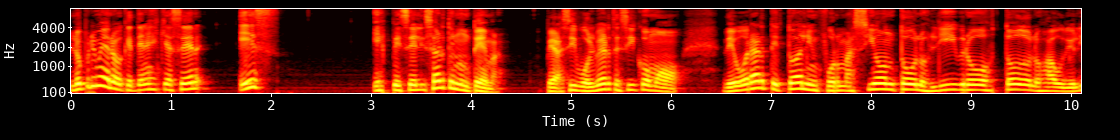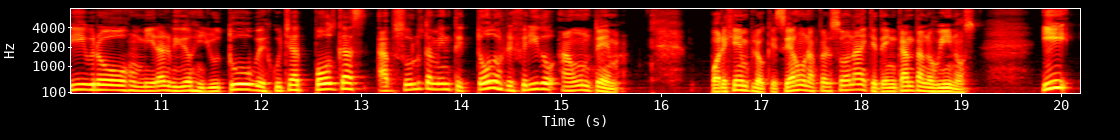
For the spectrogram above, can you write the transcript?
Lo primero que tenés que hacer es especializarte en un tema. Pero así volverte así como devorarte toda la información, todos los libros, todos los audiolibros, mirar videos en YouTube, escuchar podcasts, absolutamente todo referido a un tema. Por ejemplo, que seas una persona que te encantan los vinos y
